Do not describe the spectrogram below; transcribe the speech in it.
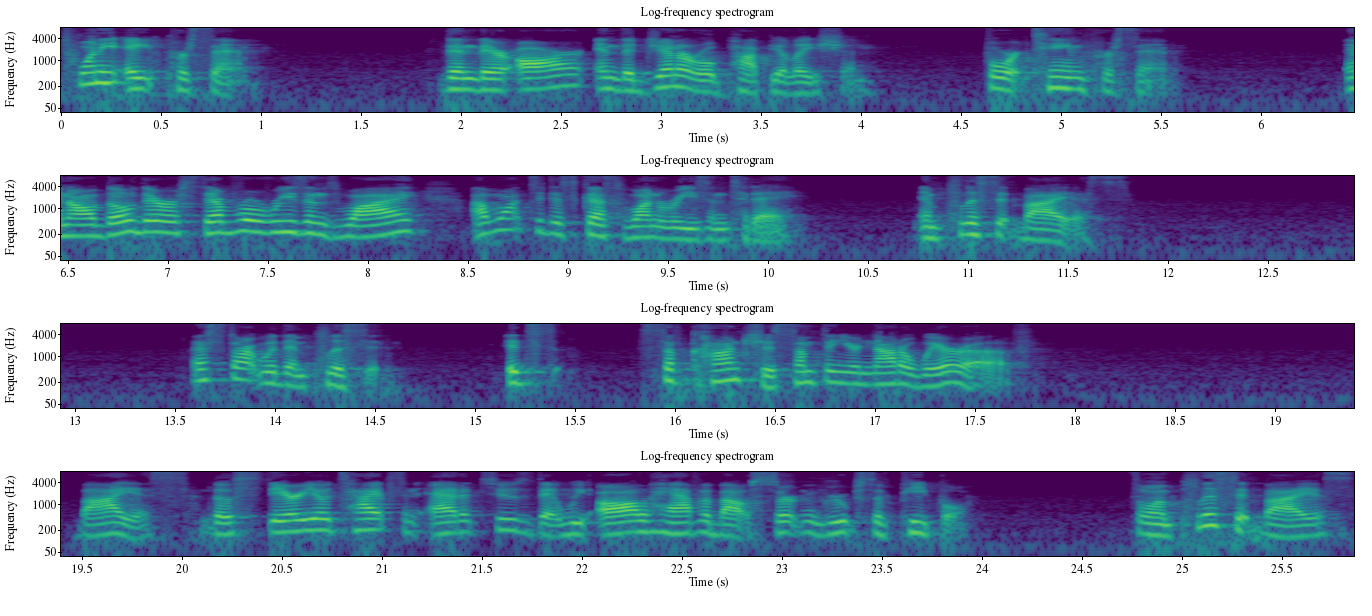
28%, than there are in the general population, 14%. And although there are several reasons why, I want to discuss one reason today implicit bias. Let's start with implicit. It's subconscious, something you're not aware of. Bias, those stereotypes and attitudes that we all have about certain groups of people. So, implicit bias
